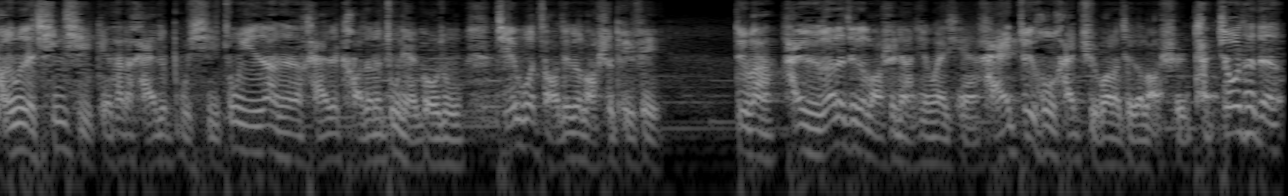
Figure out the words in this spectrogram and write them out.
朋友的亲戚给他的孩子补习，终于让他的孩子考上了重点高中，结果找这个老师退费，对吧？还讹了这个老师两千块钱，还最后还举报了这个老师。他教他的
